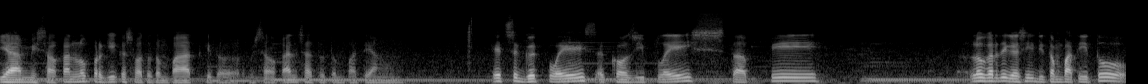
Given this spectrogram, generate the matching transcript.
ya misalkan lo pergi ke suatu tempat gitu. Misalkan satu tempat yang it's a good place, a cozy place, tapi lo ngerti gak sih di tempat itu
